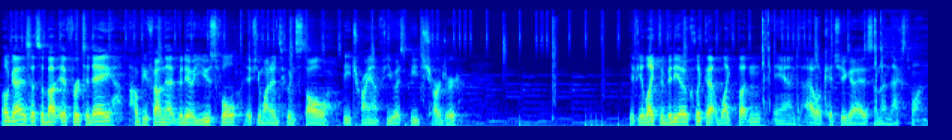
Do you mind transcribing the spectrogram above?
Well guys, that's about it for today. I hope you found that video useful if you wanted to install the Triumph USB charger. If you liked the video, click that like button and I will catch you guys on the next one.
